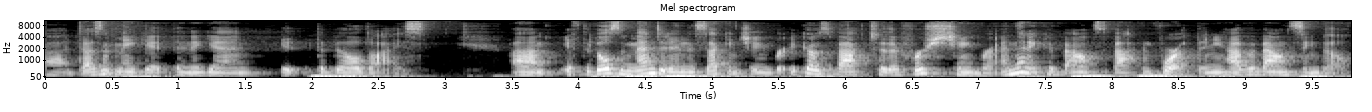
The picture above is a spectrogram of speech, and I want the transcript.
uh, doesn't make it, then again, it, the bill dies. Um, if the bill's amended in the second chamber, it goes back to the first chamber and then it could bounce back and forth. Then you have a bouncing bill.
